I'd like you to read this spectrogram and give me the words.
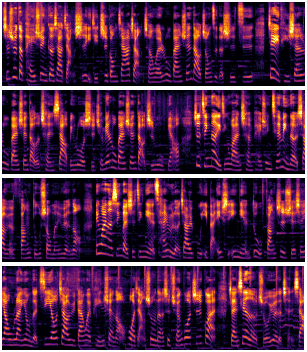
持续的培训各校讲师以及志工家长，成为入班宣导种子的师资，借以提升入班宣导的成效，并落实全面入班宣导之目标。至今呢已经完成培训千名的校园防毒守门员哦。另外呢，新北市今年也参与了教教育部一百一十一年度防治学生药物滥用的绩优教育单位评选哦，获奖数呢是全国之冠，展现了卓越的成效。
